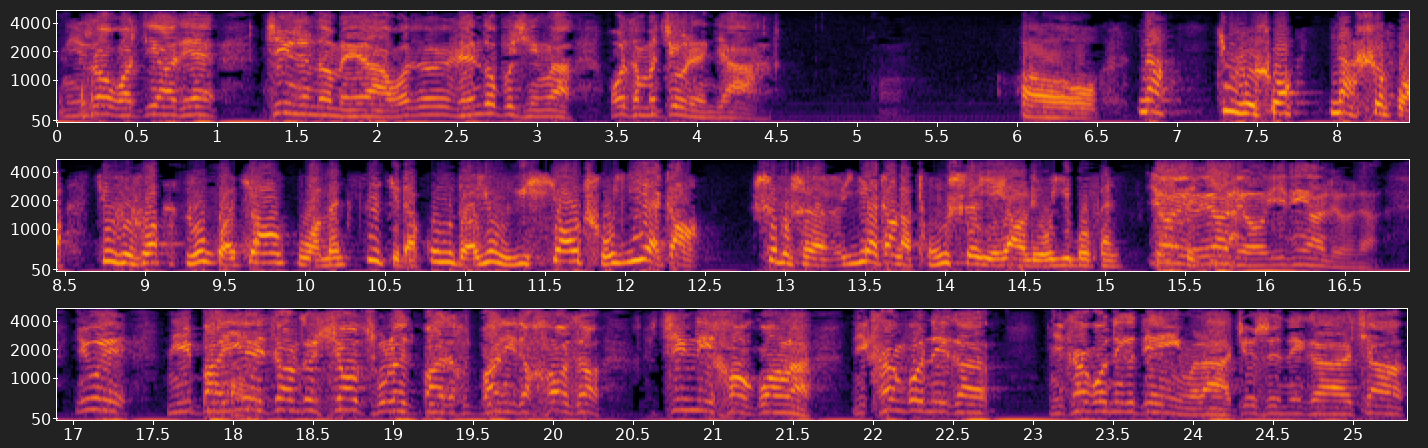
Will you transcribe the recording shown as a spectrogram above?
你说我第二天精神都没了，我说人都不行了，我怎么救人家？哦，那就是说，那师傅就是说，如果将我们自己的功德用于消除业障，是不是业障的同时也要留一部分？要有要。留，一定要留的，因为你把业障都消除了，把把你的耗上精力耗光了。你看过那个，你看过那个电影不啦？就是那个像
